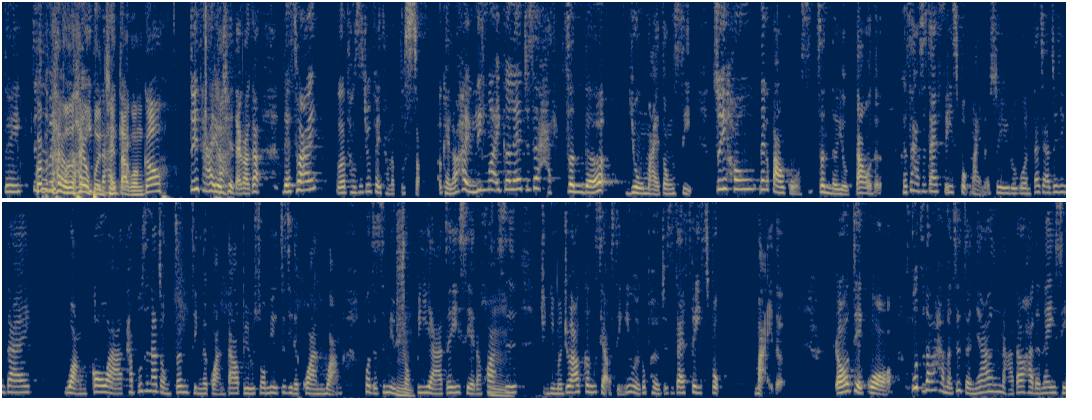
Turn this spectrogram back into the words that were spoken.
对，这怪不得还有还有本钱打广告。对他还有钱 打广告，That's why 我的同事就非常的不爽。OK，然后还有另外一个嘞，就是他真的有买东西，最后那个包裹是真的有到的，可是他是在 Facebook 买的，所以如果大家最近在网购啊，它不是那种正经的管道，比如说没有自己的官网，或者是没有嗯 Shopee 啊、这一些的话，嗯是就你们就要更小心，因为我有个朋友就是在 Facebook 买的，然后结果不知道他们是怎样拿到他的那一些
